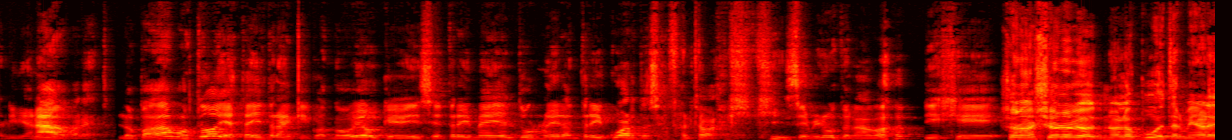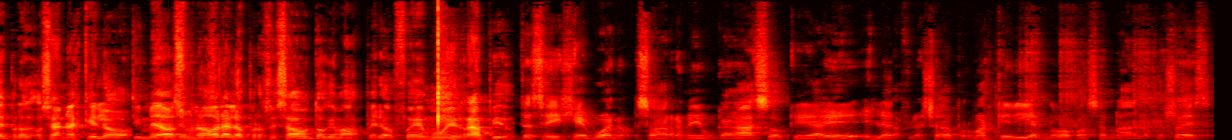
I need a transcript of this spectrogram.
alivianado para esto. Lo pagamos todo y hasta ahí tranqui. Cuando veo que dice 3 y media el turno, eran 3 y cuarto, o sea, faltaban 15 minutos nada más. Dije, Yo no, yo no lo, no lo pude terminar de O sea, no es que lo. Si me dabas una hora lo procesaba un toque más, pero fue muy rápido. Entonces dije, bueno, eso agarra medio un cagazo. Que eh, es la flayada, por más que digas no va a pasar nada, la flayada es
